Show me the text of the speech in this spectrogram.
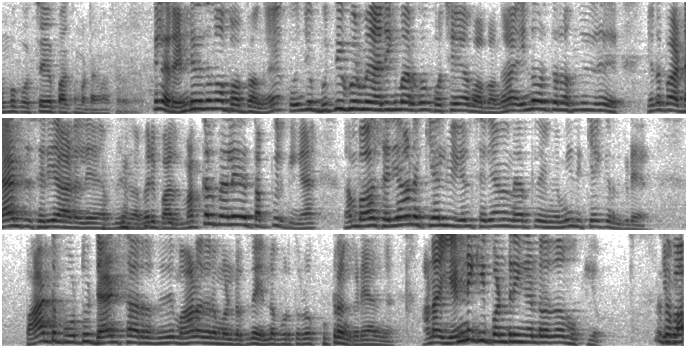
ரொம்ப கொச்சையாக பார்க்க மாட்டாங்களா சார்? இல்லை ரெண்டு விதமாக பார்ப்பாங்க. கொஞ்சம் புத்தி கூர்மை அதிகமாக இருக்கும் கொச்சையாக பார்ப்பாங்க. இன்னொருத்தர் வந்து என்னப்பா டான்ஸு சரியாக ஆடலையே? அப்படின்ற மாதிரி பார்த்து மக்கள் மேலேயே தப்பு இருக்குங்க. நம்ம சரியான கேள்விகள் சரியான நேரத்தில் எங்கள் மீது கேட்கறது கிடையாது. பாட்டு போட்டு டான்ஸ் ஆடுறது மாநகர மன்றத்தில் என்னை பொறுத்தவரை குற்றம் கிடையாதுங்க. ஆனால் என்னைக்கு பண்ணுறீங்கன்றது தான் முக்கியம். இப்போ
